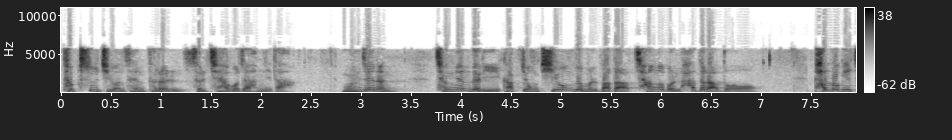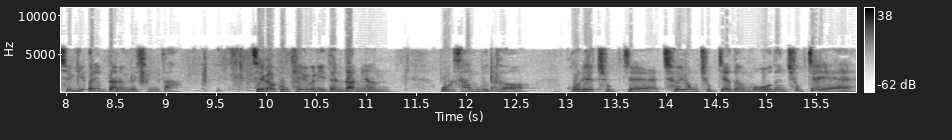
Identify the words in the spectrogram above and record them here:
특수지원센터를 설치하고자 합니다. 문제는 청년들이 각종 지원금을 받아 창업을 하더라도 판로 개척이 어렵다는 것입니다. 제가 국회의원이 된다면 울산부터 고래축제, 처용축제 등 모든 축제에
